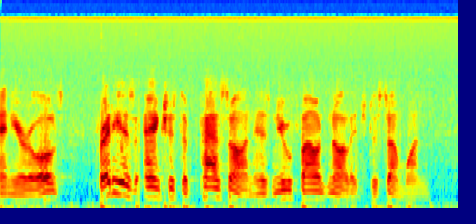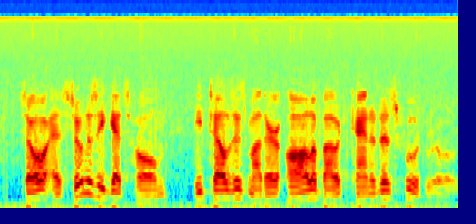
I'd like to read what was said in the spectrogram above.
Most 10-year-olds, Freddie is anxious to pass on his newfound knowledge to someone. So as soon as he gets home, he tells his mother all about Canada's food rules.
